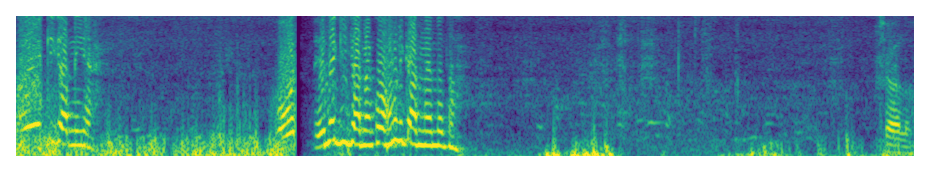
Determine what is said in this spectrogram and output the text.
ਓਏ, ਕੀ ਕਰਨੀ ਹੈ ਹੋਰ, ਇਹਨੇ ਕੀ ਕਰਨਾ? ਕੋਈ ਨਹੀਂ ਕਰਨਾ ਇਹਨਾਂ ਤਾਂ। ਚਲੋ।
